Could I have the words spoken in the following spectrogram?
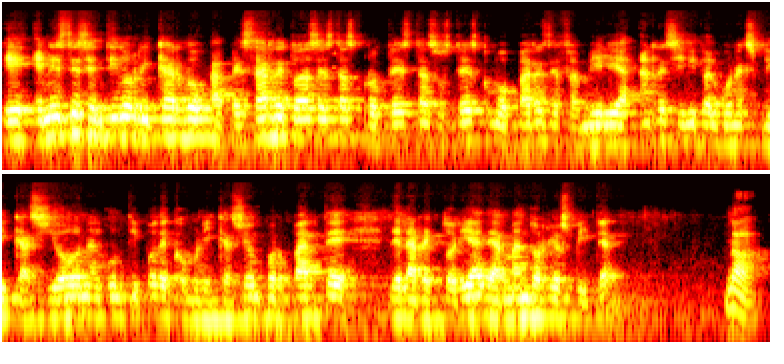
Eh, en este sentido, Ricardo, a pesar de todas estas protestas, ustedes como padres de familia han recibido alguna explicación, algún tipo de comunicación por parte de la rectoría de Armando Ríos Peter? No,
